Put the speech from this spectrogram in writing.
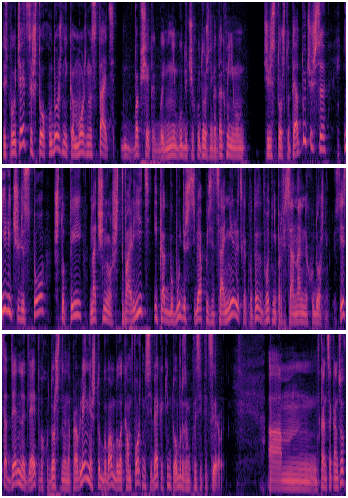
То есть получается, что художником можно стать вообще как бы не будучи художником, как минимум через то, что ты отучишься, или через то, что ты начнешь творить и как бы будешь себя позиционировать как вот этот вот непрофессиональный художник. То есть есть отдельное для этого художественное направление, чтобы вам было комфортно себя каким-то образом классифицировать. В конце концов,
